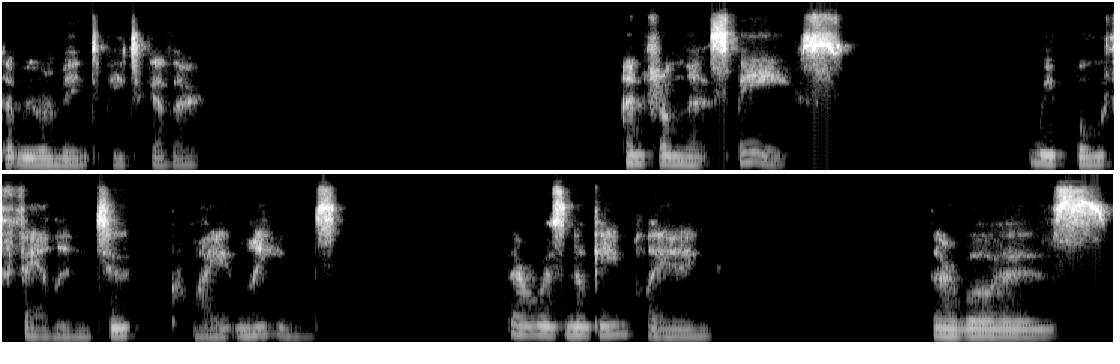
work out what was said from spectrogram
that we were meant to be together. And from that space, we both fell into quiet minds. There was no game playing. There was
